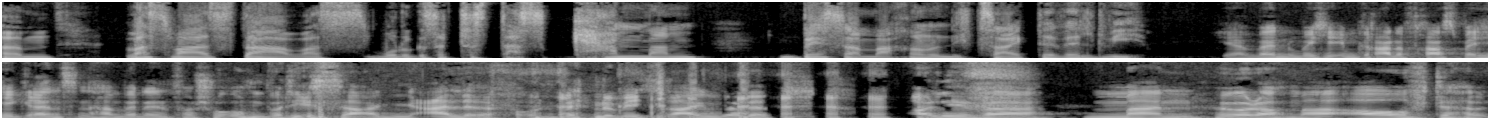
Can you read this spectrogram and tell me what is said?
Ähm, was war es da, was, wo du gesagt hast, das kann man besser machen und ich zeige der Welt wie? Ja, wenn du mich eben gerade fragst, welche Grenzen haben wir denn verschoben, würde ich sagen, alle. Und wenn du mich fragen würdest, Oliver, Mann, hör doch mal auf, da,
